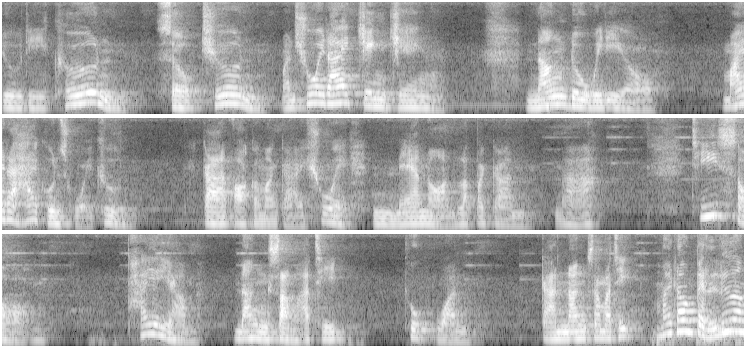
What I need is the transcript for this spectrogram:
ดูดีขึ้นสดชื่น มันช่วยได้จริงๆ นั่งดูวิดีโอ ไม่ได้ให้คุณสวยขึ้น การออกกำลังกายช่วยแน่นอนรับประกันนะ ที่สองพยายาม นั่งสมาธิทุกวัน การนั่งสมาธิไม่ต้องเป็นเรื่อง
